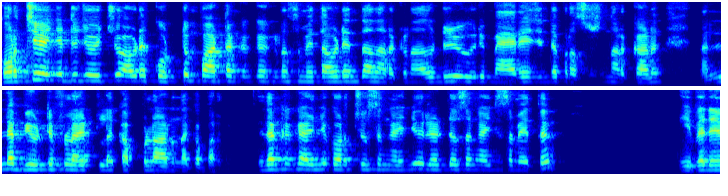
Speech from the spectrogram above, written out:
കുറച്ച് കഴിഞ്ഞിട്ട് ചോദിച്ചു അവിടെ കൊട്ടും പാട്ടൊക്കെ കേൾക്കുന്ന സമയത്ത് അവിടെ എന്താ നടക്കുന്നത് അവിടെ ഒരു ഒരു മാരേജിന്റെ പ്രൊസഷൻ നടക്കാണ്. നല്ല ബ്യൂട്ടിഫുൾ ആയിട്ടുള്ള കപ്പിൾ ആണെന്നൊക്കെ പറഞ്ഞു. ഇതൊക്കെ കഴിഞ്ഞ് കുറച്ച് ദിവസം കഴിഞ്ഞു രണ്ടു ദിവസം കഴിഞ്ഞ സമയത്ത് ഇവന്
